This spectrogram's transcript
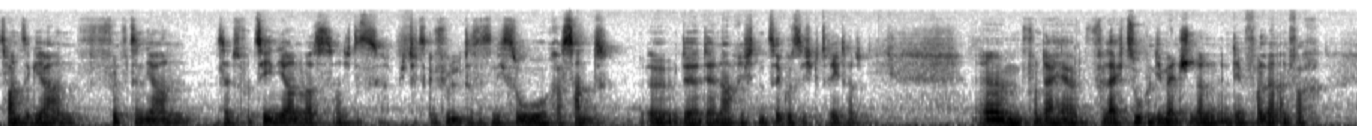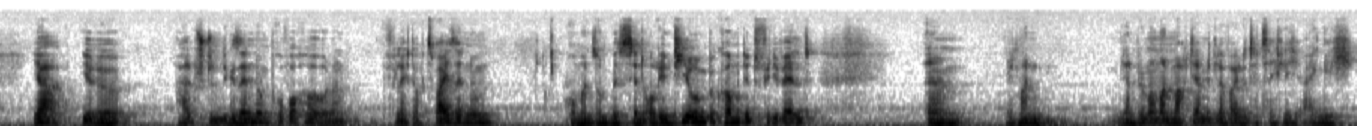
20 Jahren, 15 Jahren, selbst vor 10 Jahren was, hatte ich das, ich das Gefühl, dass es nicht so rasant äh, der, der Nachrichtenzirkus sich gedreht hat. Ähm, von daher, vielleicht suchen die Menschen dann in dem Fall dann einfach ja, ihre halbstündige Sendung pro Woche oder vielleicht auch zwei Sendungen, wo man so ein bisschen Orientierung bekommt für die Welt. Ähm, ich meine, Jan Böhmermann macht ja mittlerweile tatsächlich eigentlich,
